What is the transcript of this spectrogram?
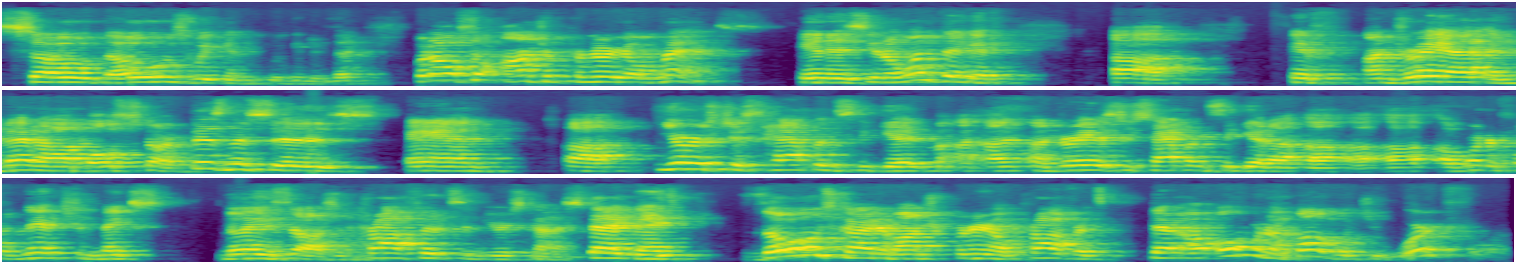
So those we can we can do that, but also entrepreneurial rents. It is you know one thing if uh, if Andrea and Medha both start businesses and uh, yours just happens to get, uh, Andrea's just happens to get a, a, a, wonderful niche and makes millions of dollars in profits and yours kind of stagnates. Those kind of entrepreneurial profits that are over and above what you work for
